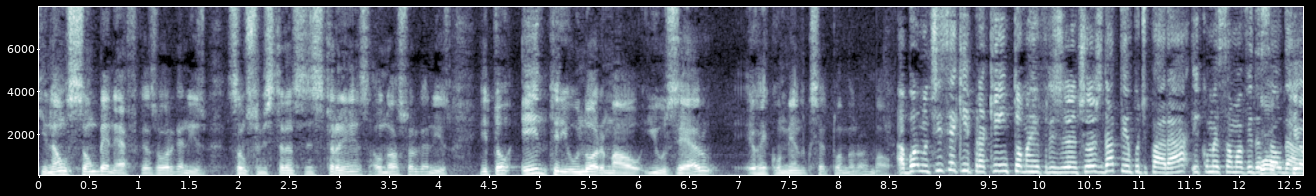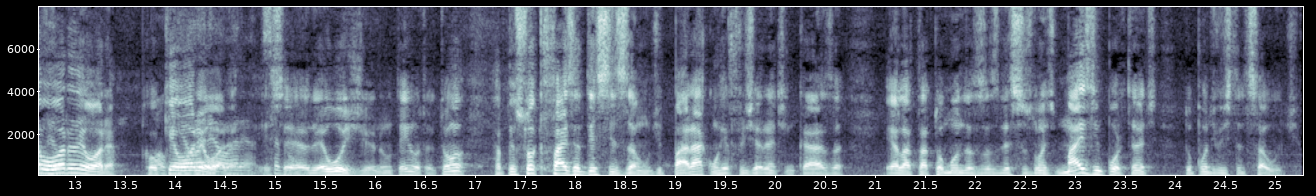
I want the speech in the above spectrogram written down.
que não são benéficas ao organismo. São substâncias estranhas ao nosso organismo. Então, entre o normal e o zero, eu recomendo que você tome normal. A boa notícia é que para quem toma refrigerante hoje, dá tempo de parar e começar uma vida Qualquer saudável. Qualquer hora é hora. Qualquer, Qualquer hora, hora, é hora. hora. Isso, é, é, é, hoje, não tem outra. Então, a pessoa que faz a decisão de parar com refrigerante em casa, ela está tomando as decisões mais importantes do ponto de vista de saúde.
